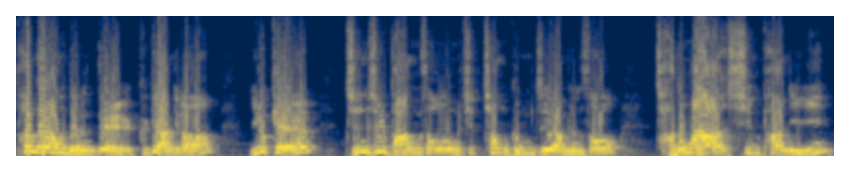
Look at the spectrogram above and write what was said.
판단하면 되는데 그게 아니라 이렇게 진실 방송 시청 금지하면서 자동화 심판이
